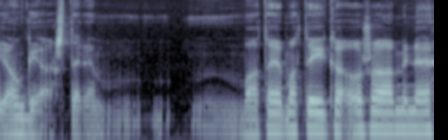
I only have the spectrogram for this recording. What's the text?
Jonkinasteinen matematiikan osaaminen.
